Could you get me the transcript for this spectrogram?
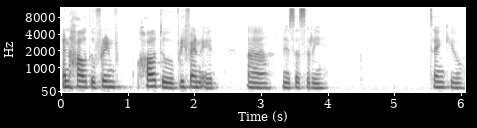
and how to, frame, how to prevent it uh, necessary. Thank you.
